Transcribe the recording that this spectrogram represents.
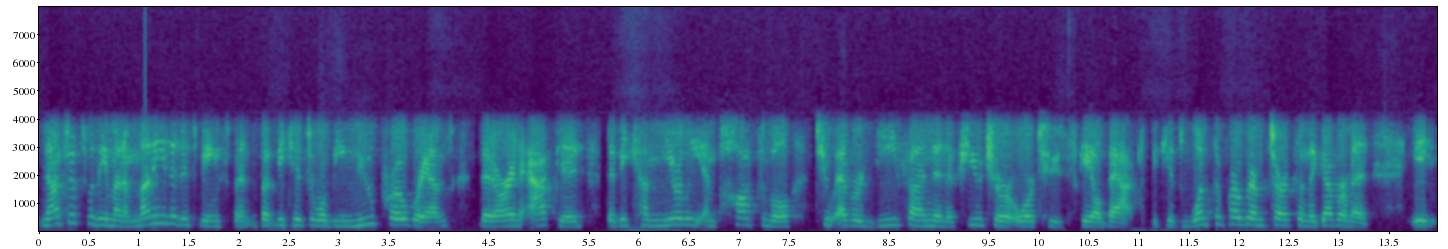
not just with the amount of money that is being spent, but because there will be new programs that are enacted that become nearly impossible to ever defund in the future or to scale back. Because once a program starts in the government, it,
